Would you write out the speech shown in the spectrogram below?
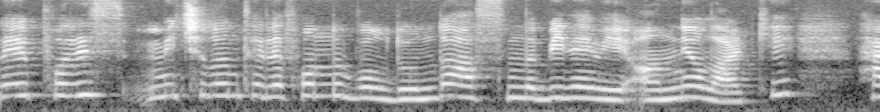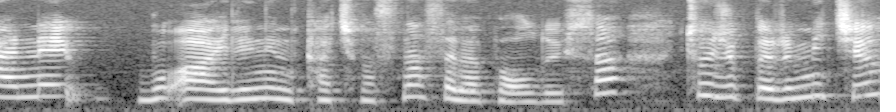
Ve polis Mitchell'ın telefonunu bulduğunda aslında bir nevi anlıyorlar ki her ne bu ailenin kaçmasına sebep olduysa çocukları Mitchell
